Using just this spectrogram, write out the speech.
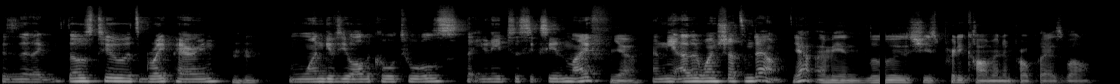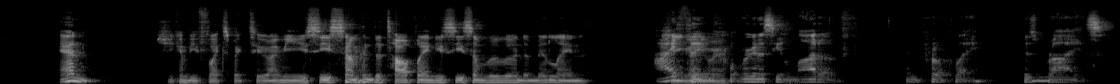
because like those two, it's great pairing. Mhm. One gives you all the cool tools that you need to succeed in life, Yeah. and the other one shuts them down. Yeah, I mean, Lulu, she's pretty common in pro play as well. And she can be flex pick too. I mean, you see some in the top lane, you see some Lulu in the mid lane. I think anywhere. what we're gonna see a lot of in pro play is Ryze.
